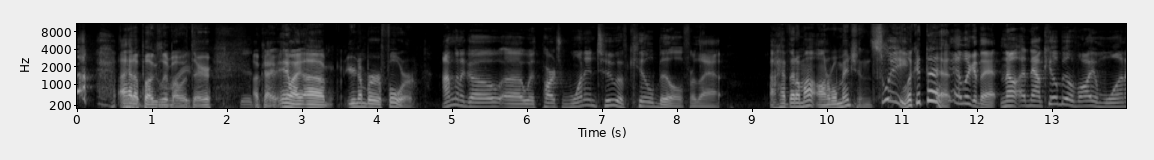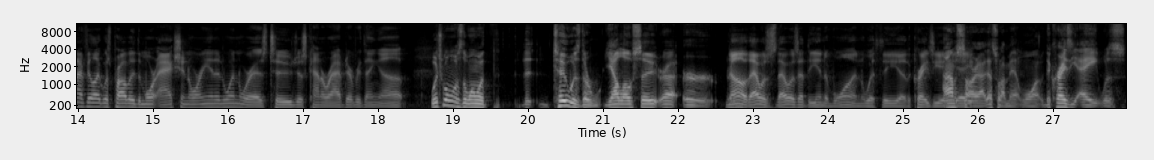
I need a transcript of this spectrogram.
I had a Pugsley moment grief. there. Good Okay. grief. Anyway, um, you're number four. I'm gonna go uh, with parts one and two of Kill Bill for that. I have that on my honorable mentions. Sweet. Look at that. Yeah, look at that. Now, now Kill Bill Volume One, I feel like was probably the more action oriented one, whereas two just kind of wrapped everything up. Which one was the one with the two? Was the yellow suit right? Or No, that was that was at the end of one with the uh, the crazy. 88. I'm sorry, that's what I meant. One. The Crazy Eight was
